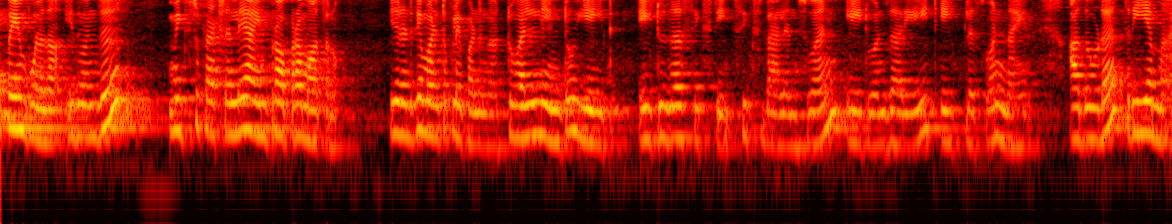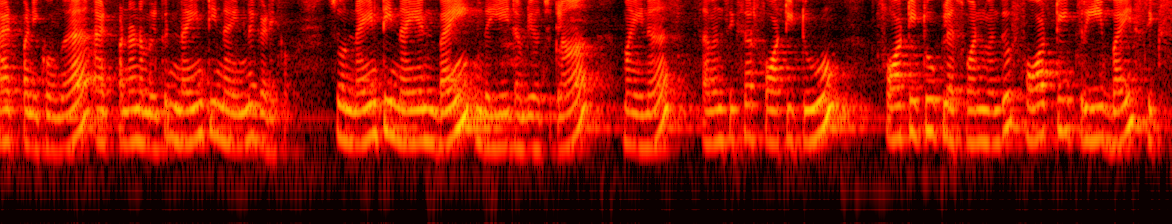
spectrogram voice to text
எப்பயும் போல தான் இது வந்து மிக்ஸ்டு ஃப்ராக்ஷன்லேயே இம்ப்ராப்பராக மாற்றணும் இது ரெண்டுத்தையும் மல்டிப்ளை பண்ணுங்கள் twelve into eight eight two ஜார் sixteen six balance one eight one ஜார் eight eight plus one nine அதோட த்ரீ எம் ஆட் பண்ணிக்கோங்க. ஆட் பண்ணால் நம்மளுக்கு நைன்ட்டி நைன்னு கிடைக்கும். ஸோ நைன்ட்டி நைன் பை இந்த எயிட் அப்படி வச்சுக்கலாம். Minus seven six are forty two forty two plus one வந்து ஃபார்ட்டி த்ரீ பை சிக்ஸ்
